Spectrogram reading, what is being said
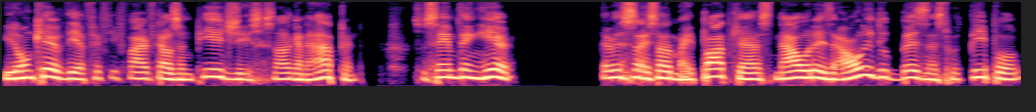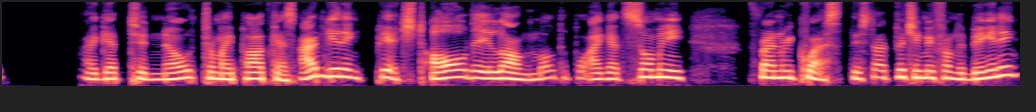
you don't care if they have 55,000 PhDs. It's not going to happen. So same thing here. Ever since I started my podcast, nowadays I only do business with people I get to know through my podcast. I'm getting pitched all day long, multiple. I get so many friend requests. They start pitching me from the beginning.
